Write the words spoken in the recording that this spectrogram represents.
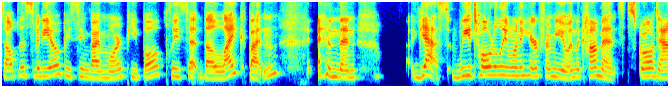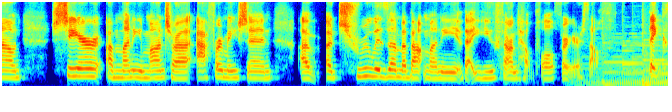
To help this video be seen by more people, please hit the like button. And then, yes, we totally want to hear from you in the comments. Scroll down, share a money mantra, affirmation, a, a truism about money that you found helpful for yourself. Thanks.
